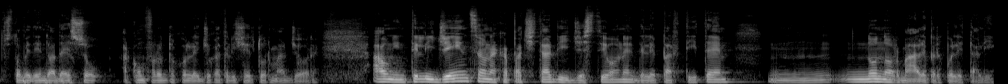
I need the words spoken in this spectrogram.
sto vedendo adesso a confronto con le giocatrici del tour maggiore. Ha un'intelligenza, una capacità di gestione delle partite mm, non normale per quell'età lì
